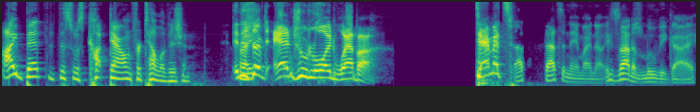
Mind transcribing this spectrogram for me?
I bet that this was cut down for television. It Right. deserved Andrew Lloyd Webber. Damn it! That, that's a name I know. He's not a movie guy.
